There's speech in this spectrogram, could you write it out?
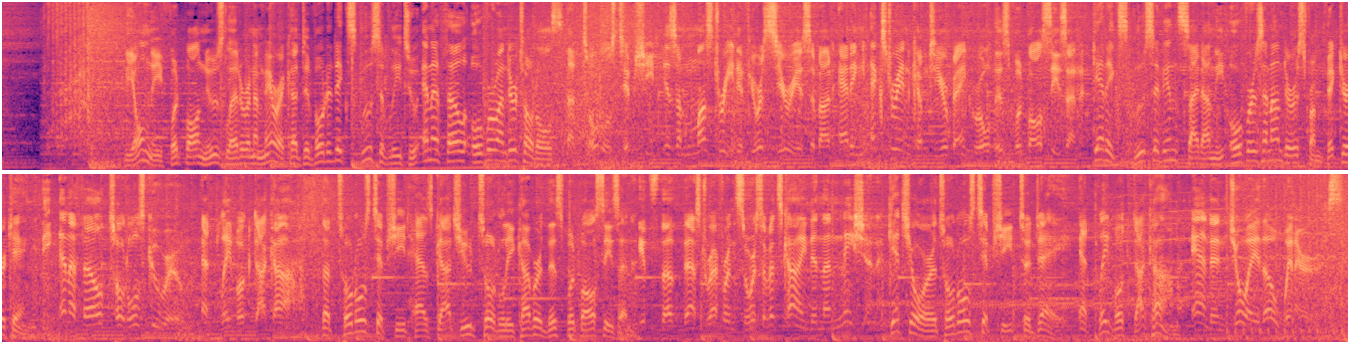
the only football newsletter in America devoted exclusively to NFL over under totals. The Totals Tip Sheet is a must read if you're serious about adding extra income to your bankroll this football season. Get exclusive insight on the overs and unders from Victor King, the NFL Totals Guru, at Playbook.com. The Totals Tip Sheet has got you totally covered this football season. It's the best reference source of its kind in the nation. Get your Totals Tip Sheet today at Playbook.com and enjoy the winners.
